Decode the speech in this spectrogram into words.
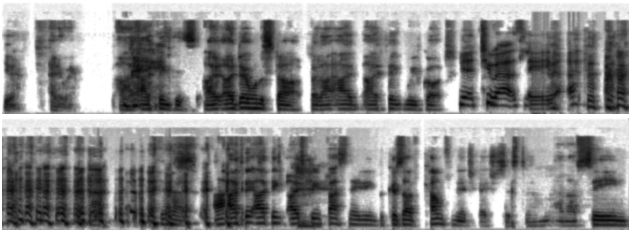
you know anyway I, I, think it's. I, I, don't want to start, but I, I, I think we've got. Yeah, two hours later. yeah, I, think I think it's been fascinating because I've come from the education system and I've seen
